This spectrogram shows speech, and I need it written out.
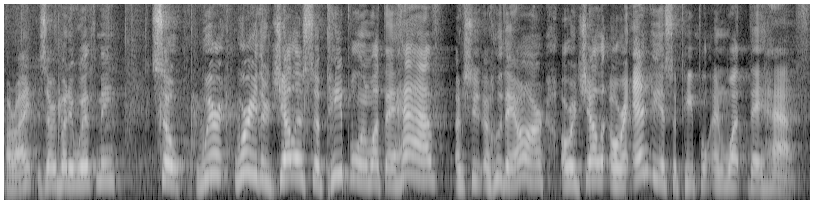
All right? Is everybody with me? So we're, we're either jealous of people and what they have, uh, uh, who they are, or we're, jealous, or we're envious of people and what they have.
